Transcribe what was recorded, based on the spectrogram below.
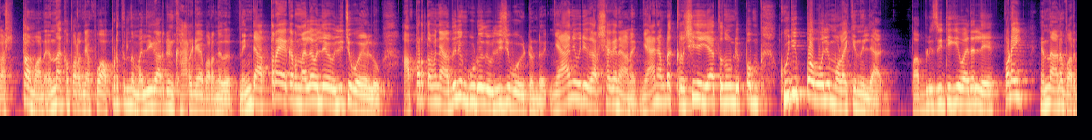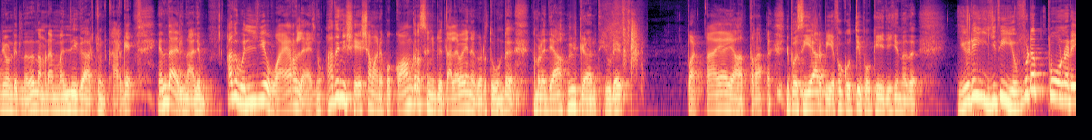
കഷ്ടമാണ്. എന്നൊക്കെ പറഞ്ഞപ്പോൾ അപ്പുറത്തിൽ നിന്ന് മല്ലികാർജുൻ ഖാർഗെ പറഞ്ഞത് നിന്റെ അത്ര ഏക്കർ നിലമല്ലേ ഒലിച്ചു പോയുള്ളൂ. അപ്പുറത്തവന് അതിലും കൂടുതൽ ഒലിച്ചു പോയിട്ടുണ്ട്. ഞാനും ഒരു കർഷകനാണ്. ഞാൻ അവിടെ കൃഷി ചെയ്യാത്തതുകൊണ്ട് ഇപ്പം കുരിപ്പ പോലും മുളയ്ക്കുന്നില്ല. പബ്ലിസിറ്റിക്ക് വരല്ലേ? പൊടൈ എന്നാണ് പറഞ്ഞുകൊണ്ടിരുന്നത് നമ്മുടെ മല്ലികാർജുൻ ഖാർഗെ. എന്തായിരുന്നാലും അത് വലിയ വൈറലായിരുന്നു. അതിനുശേഷമാണ് ഇപ്പോൾ കോൺഗ്രസിന്റെ തലവേദന കെടുത്തുകൊണ്ട് നമ്മുടെ രാഹുൽ ഗാന്ധിയുടെ പട്ടായ യാത്ര. ഇപ്പോൾ സി ആർ പി എഫ് കുത്തിപ്പൊക്കിയിരിക്കുന്നത്. ഇടി ഇത് എവിടെ പോണടേ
